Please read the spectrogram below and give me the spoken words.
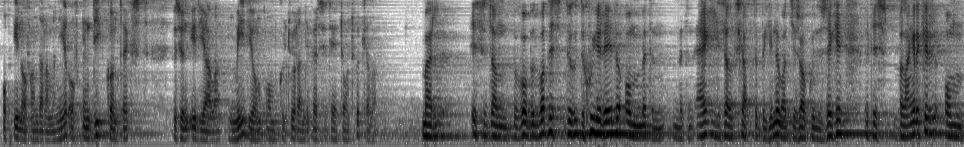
op een of andere manier, of in die context, is een ideale medium om cultuur en diversiteit te ontwikkelen. Maar is er dan bijvoorbeeld, wat is de, de goede reden om met een, met een eigen gezelschap te beginnen? Want je zou kunnen zeggen, het is belangrijker om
